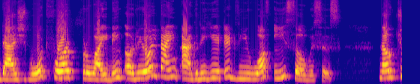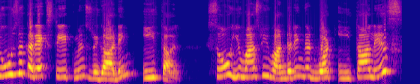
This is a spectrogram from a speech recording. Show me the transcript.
dashboard for providing a real-time aggregated view of e-services. Now choose the correct statements regarding eTaal. So you must be wondering that what eTaal is.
